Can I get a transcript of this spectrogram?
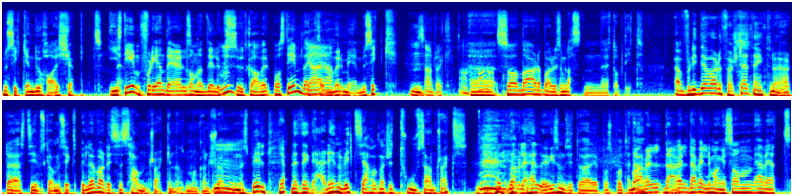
musikken du har kjøpt i Steam. Fordi en del sånne deluxe-utgaver på Steam det Ja, ja. kommer med musikk. Mm. Uh, så da er det bare liksom laste den rett opp dit. Ja, fordi Det var det første jeg tenkte når jeg hørte Steam skal ha musikkspiller, var disse soundtrackene som man kan kjøpe med spill. Yep. Men jeg tenkte, er det noe vits? Jeg har kanskje to soundtracks. da vil jeg heller liksom sitte og høre på Spotify. Det er, vel, det, er vel, det er veldig mange som jeg vet,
